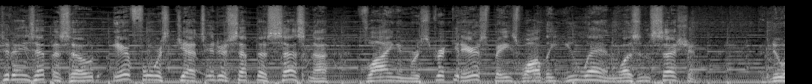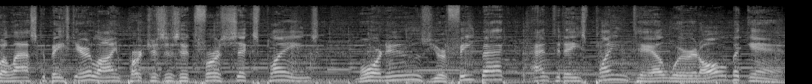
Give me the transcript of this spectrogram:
today's episode, Air Force jets intercept a Cessna flying in restricted airspace while the UN was in session. A new Alaska based airline purchases its first six planes. More news, your feedback, and today's plane tale where it all began.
